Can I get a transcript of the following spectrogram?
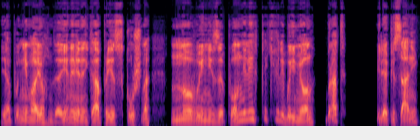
я понимаю, да и наверняка прискучно. Но вы не запомнили каких-либо имен, брат, или описаний?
